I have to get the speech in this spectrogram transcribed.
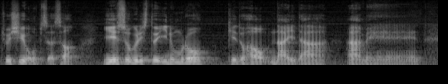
주시옵소서. 예수 그리스도 이름으로 기도하옵나이다. 아멘.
